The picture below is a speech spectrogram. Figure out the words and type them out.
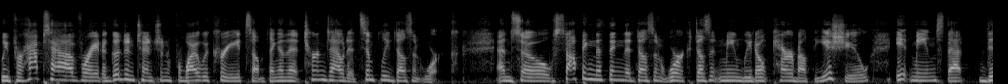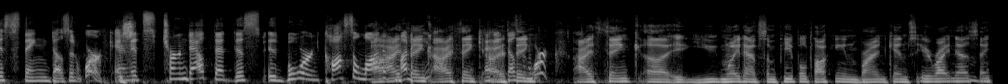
we perhaps have, right, a good intention for why we create something, and then it turns out it simply doesn't work. And so stopping the thing that doesn't work doesn't mean we don't care about the issue. It means that this thing doesn't work. And it's turned out that this board costs a lot of I money. think, I think, and I it doesn't think, work. I think uh, you might have some people talking in Brian Kemp's ear right now Mm-hmm. saying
